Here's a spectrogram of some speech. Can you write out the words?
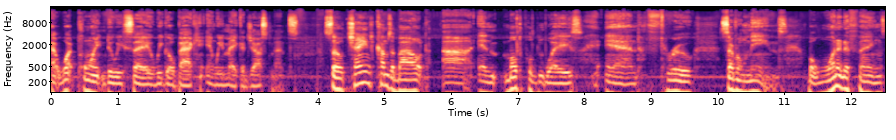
at what point do we say we go back and we make adjustments? So, change comes about uh, in multiple ways and through several means. But one of the things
